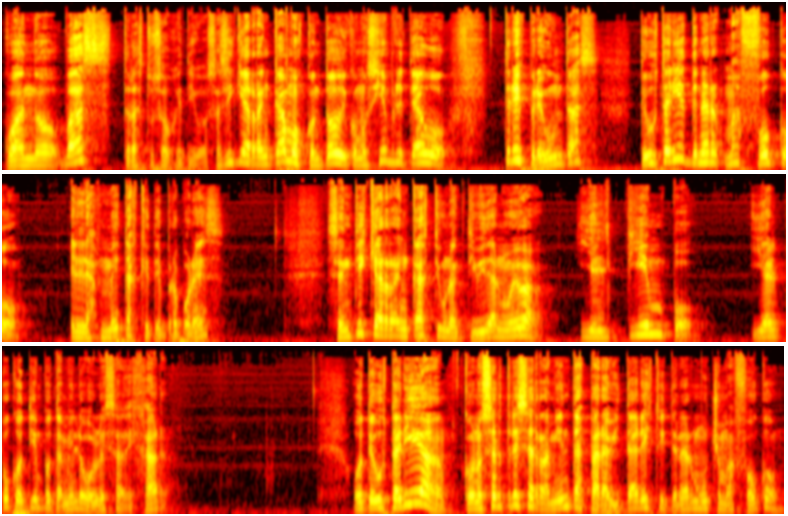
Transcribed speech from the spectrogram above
cuando vas tras tus objetivos. Así que arrancamos con todo y como siempre te hago tres preguntas. ¿Te gustaría tener más foco en las metas que te propones? ¿Sentís que arrancaste una actividad nueva y el tiempo y al poco tiempo también lo volvés a dejar? ¿O te gustaría conocer tres herramientas para evitar esto y tener mucho más foco?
